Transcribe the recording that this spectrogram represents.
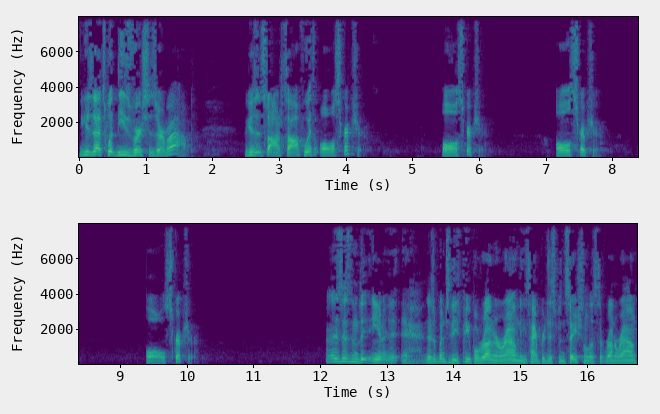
Because that's what these verses are about. Because it starts off with all Scripture. All Scripture. All Scripture. All Scripture. This isn't the, you know, eh, eh, there's a bunch of these people running around, these hyper-dispensationalists that run around,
